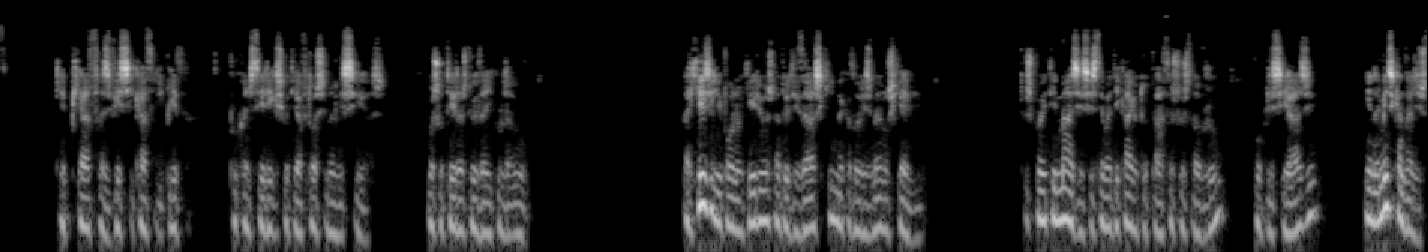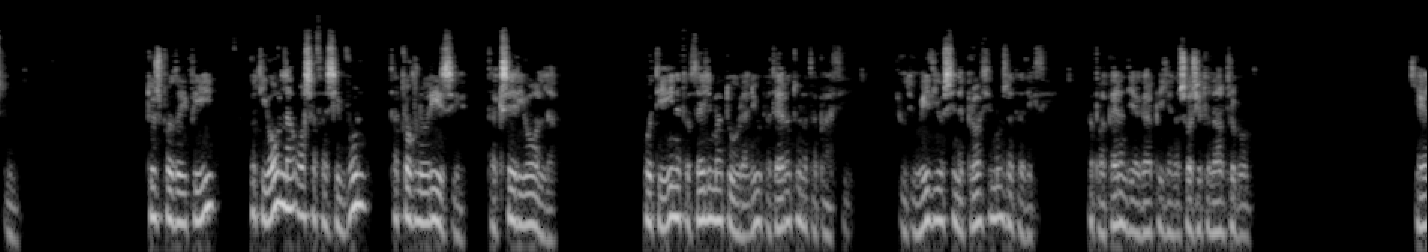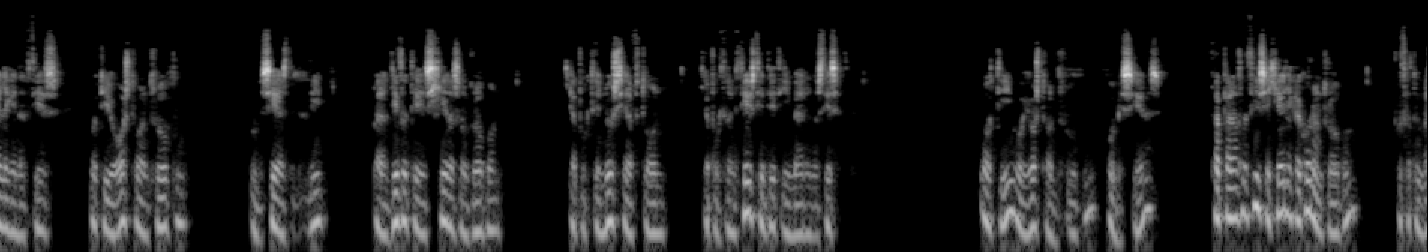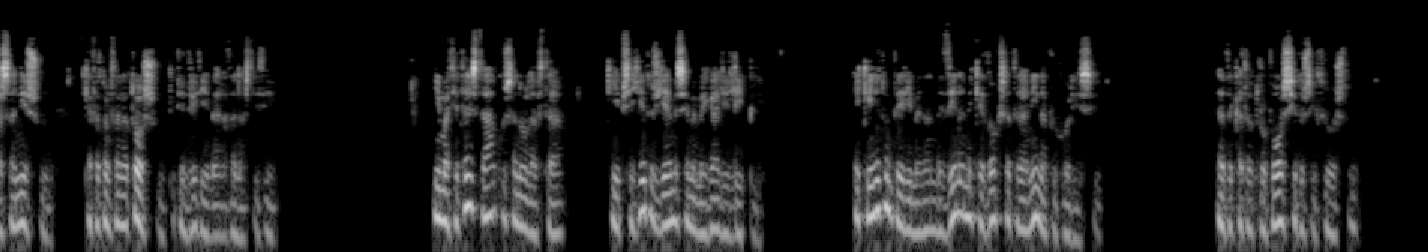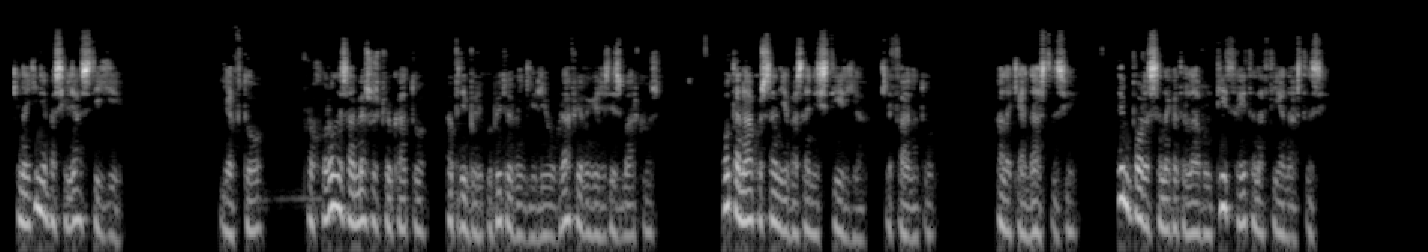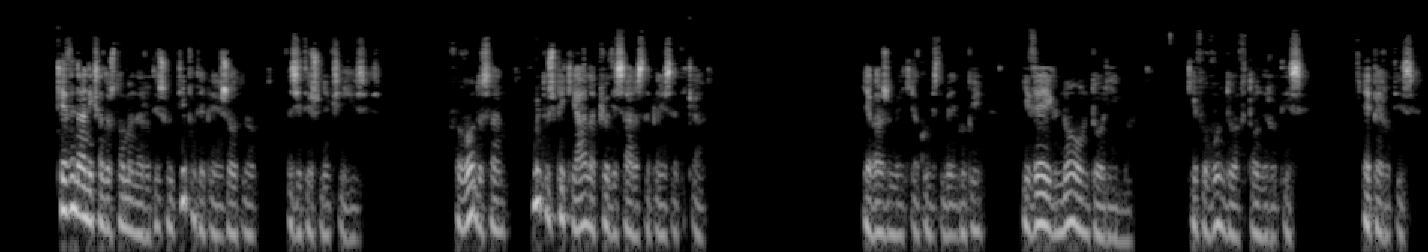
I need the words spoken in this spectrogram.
και πια θα σβήσει κάθε ελπίδα που είχαν στηρίξει ότι αυτός είναι ο Μεσσίας, ο σωτήρας του Ιδαϊκού λαού. Αρχίζει λοιπόν ο Κύριος να το διδάσκει με καθορισμένο σχέδιο. Τους προετοιμάζει συστηματικά για το πάθος του Σταυρού που πλησιάζει για να μην σκανδαλιστούν τους προδοηποιεί ότι όλα όσα θα συμβούν τα προγνωρίζει, τα ξέρει όλα, ότι είναι το θέλημα του ουρανίου πατέρα του να τα πάθει και ότι ο ίδιος είναι πρόθυμος να τα δεχθεί από απέραντη αγάπη για να σώσει τον άνθρωπο. Και έλεγε αυτής ότι ο ως του ανθρώπου, ο Μεσσίας δηλαδή, παραδίδεται ισχύρας ανθρώπων και αποκτενούσε αυτόν και αποκτανθεί στην τρίτη ημέρα να στήσεται ότι ο Υιός του ανθρώπου, ο Μεσσίας, θα παραδοθεί σε χέρια κακών ανθρώπων που θα τον βασανίσουν και θα τον θανατώσουν και την τρίτη ημέρα θα αναστηθεί. Οι μαθητές τα άκουσαν όλα αυτά και η ψυχή τους γέμισε με μεγάλη λύπη. Εκείνοι τον περίμεναν με δύναμη και δόξα τρανή να προχωρήσει, να δε κατατροπώσει τους εχθρούς του και να γίνει βασιλιάς στη γη. Γι' αυτό, προχωρώντας αμέσως πιο κάτω από την περικοπή του Ευαγγελίου, γράφει ο Ευαγγελιστής Μάρκος, όταν άκουσαν για βασανιστήρια και θάνατο, αλλά και Ανάσταση, δεν μπόρεσαν να καταλάβουν τι θα ήταν αυτή η Ανάσταση. Και δεν άνοιξαν το στόμα να ρωτήσουν τίποτε περισσότερο, να ζητήσουν εξηγήσεις. Φοβόντουσαν μην τους πει και άλλα πιο δυσάρεστα περιστατικά. Διαβάζουμε και ακούμε στην περικοπή «Οι δε γνώουν το ρήμα και φοβούνται αυτόν ερωτήσει, επερωτήσει».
